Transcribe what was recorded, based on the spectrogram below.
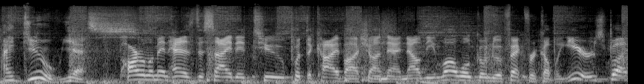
I do, yes. Parliament has decided to put the kibosh on that. Now, the law won't go into effect for a couple years, but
